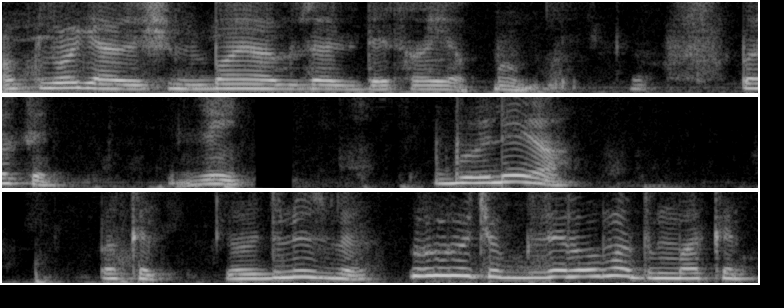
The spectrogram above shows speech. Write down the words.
Aklıma geldi şimdi bayağı güzel bir detay yapmam gerekiyor. Bakın. Zeyn. Böyle ya. Bakın. Gördünüz mü? Çok güzel olmadı mı bakın.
